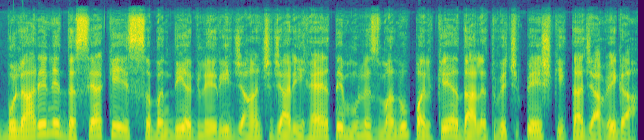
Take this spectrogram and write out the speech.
ਬੁਲਾਰੇ ਨੇ ਦੱਸਿਆ ਕਿ ਇਸ ਸਬੰਧੀ ਅਗਲੇਰੀ ਜਾਂਚ ਜਾਰੀ ਹੈ ਅਤੇ ਮੁਲਜ਼ਮਾਂ ਨੂੰ ਭਲਕੇ ਅਦਾਲਤ ਵਿੱਚ ਪੇਸ਼ ਕੀਤਾ ਜਾਵੇਗਾ।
